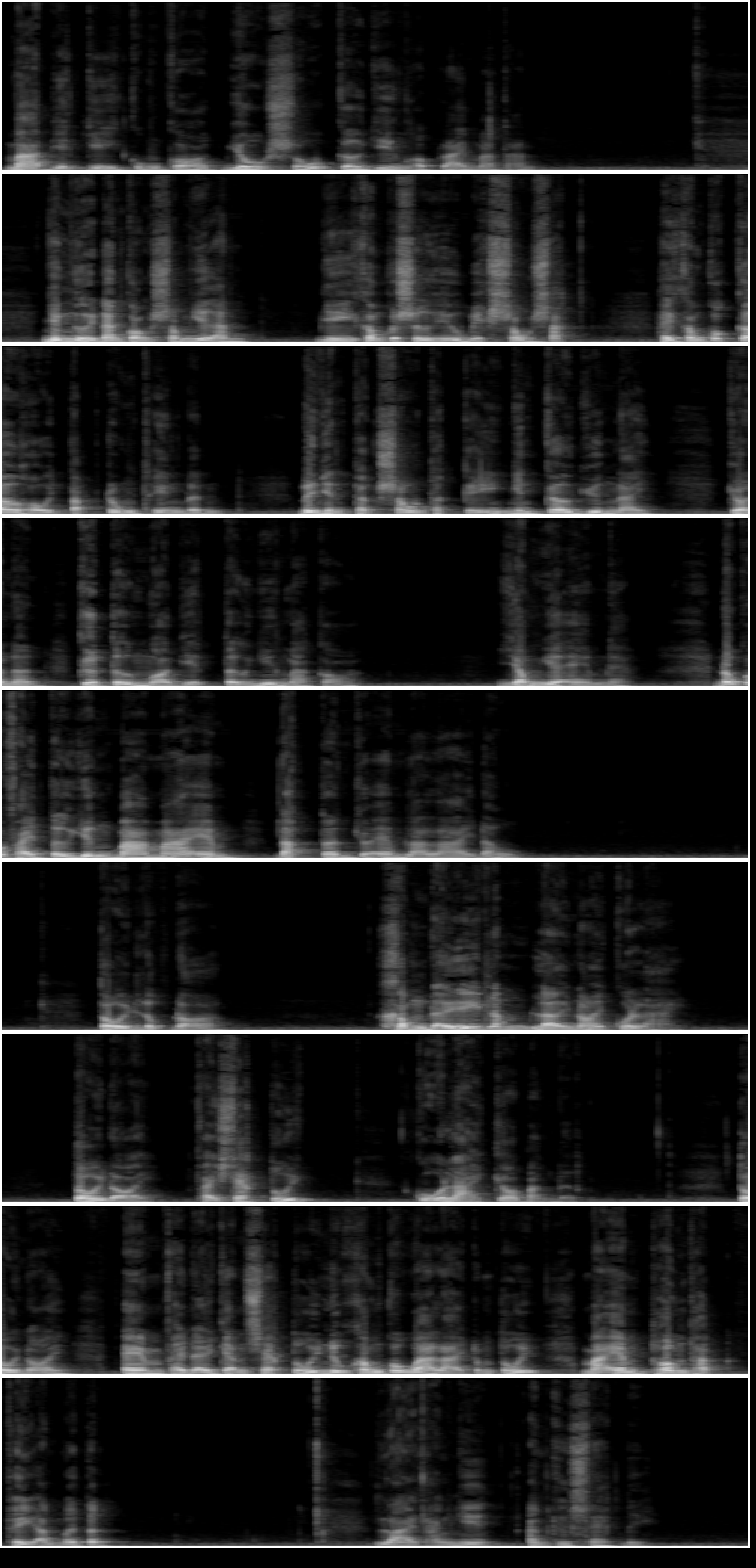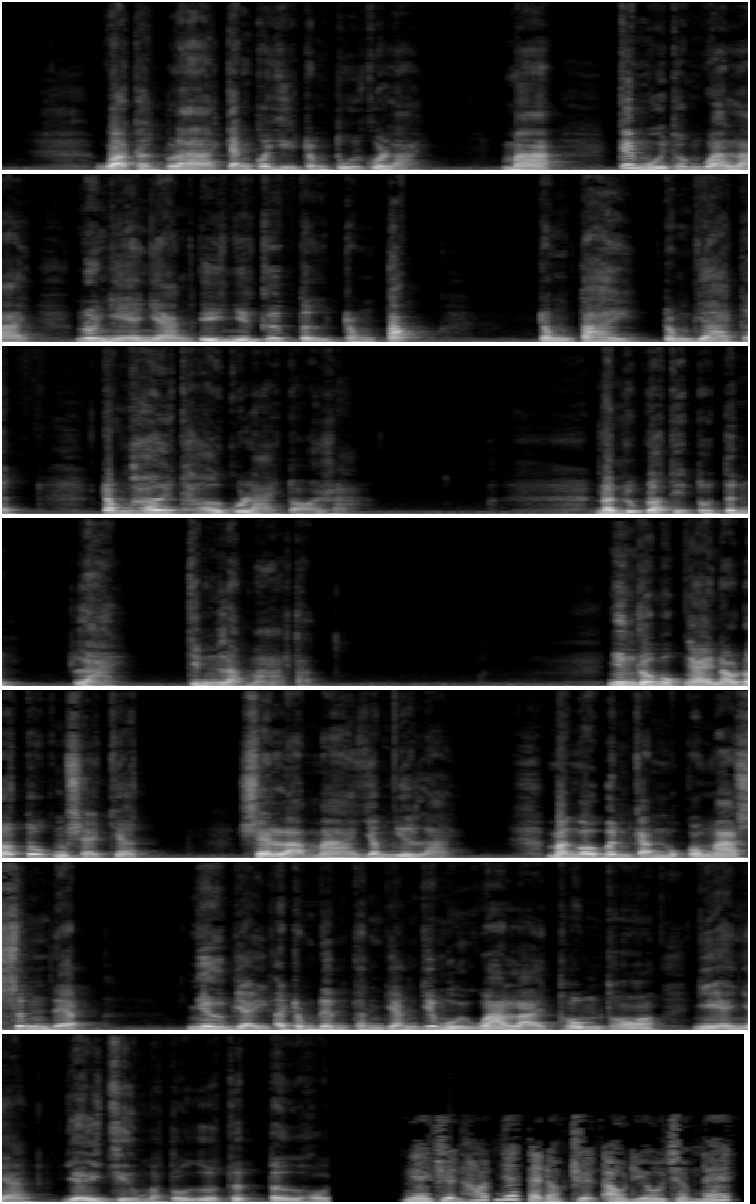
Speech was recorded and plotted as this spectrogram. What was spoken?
mà việc gì cũng có vô số cơ duyên hợp lại mà thành. Những người đang còn sống như anh vì không có sự hiểu biết sâu sắc hay không có cơ hội tập trung thiền định để nhìn thật sâu thật kỹ những cơ duyên này, cho nên cứ tưởng mọi việc tự nhiên mà có. Giống như em nè, đâu có phải tự dưng ba má em đặt tên cho em là Lài đâu. Tôi lúc đó không để ý lắm lời nói của Lại. Tôi đòi phải xét túi của Lại cho bằng được. Tôi nói em phải để cho anh xét túi nếu không có qua Lại trong túi mà em thơm thật thì anh mới tin. Lại thẳng nhiên anh cứ xét đi. Quả thật là chẳng có gì trong túi của Lại mà cái mùi thơm qua Lại nó nhẹ nhàng y như cứ từ trong tóc, trong tay, trong da thịt trong hơi thở của lại tỏ ra. Đến lúc đó thì tôi tin lại chính là ma thật. Nhưng rồi một ngày nào đó tôi cũng sẽ chết, sẽ là ma giống như lại mà ngồi bên cạnh một con ma xinh đẹp, Như vậy ở trong đêm thanh vắng với mùi hoa lại thơm tho, nhẹ nhàng, dễ chịu mà tôi ưa thích từ hồi. Nghe chuyện hot nhất tại đọc truyện audio.net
